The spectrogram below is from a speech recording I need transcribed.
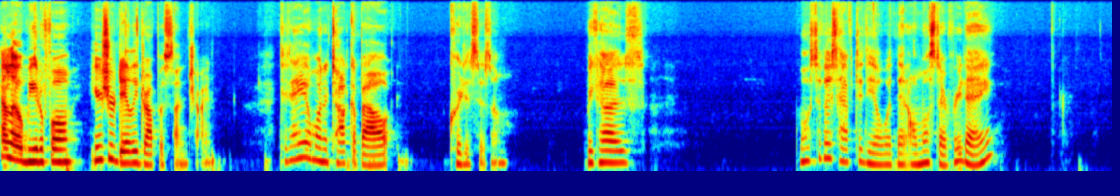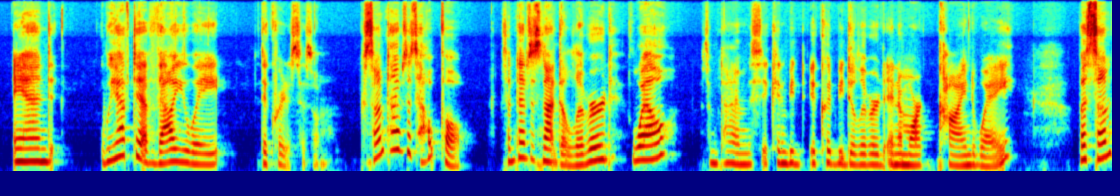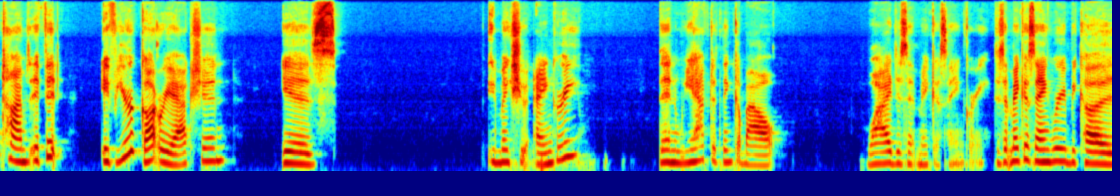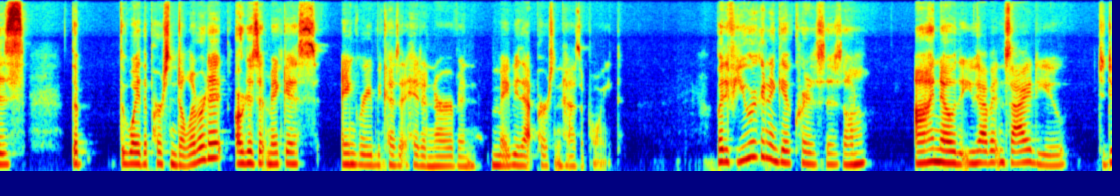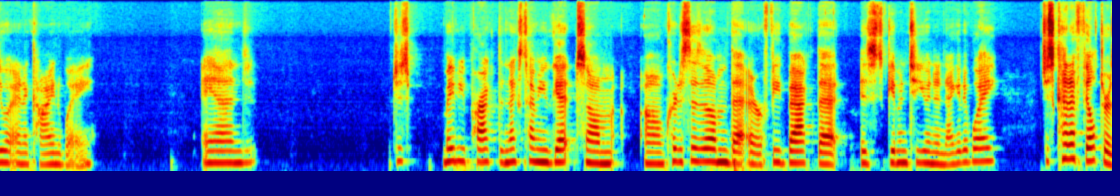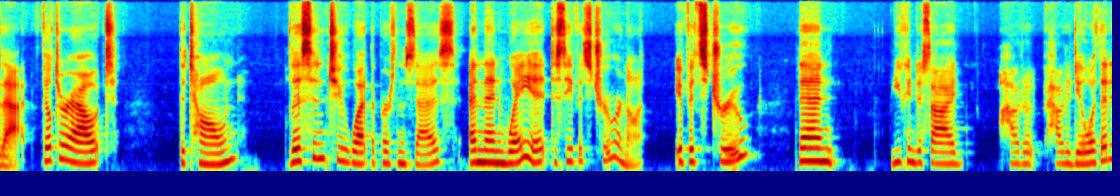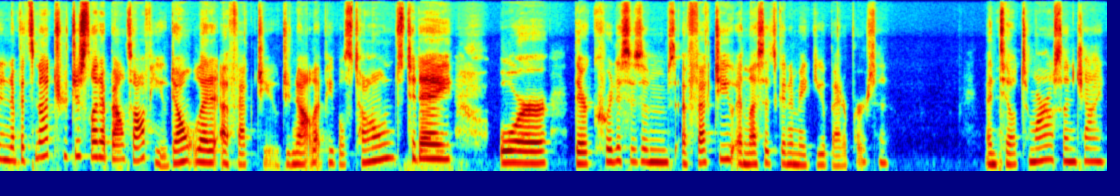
Hello, beautiful. Here's your daily drop of sunshine. Today, I want to talk about criticism because most of us have to deal with it almost every day. And we have to evaluate the criticism. Sometimes it's helpful, sometimes it's not delivered well. Sometimes it can be it could be delivered in a more kind way. But sometimes if it if your gut reaction is it makes you angry, then we have to think about why does it make us angry? Does it make us angry because the the way the person delivered it or does it make us angry because it hit a nerve and maybe that person has a point? But if you are going to give criticism, I know that you have it inside you to do it in a kind way. And just maybe practice the next time you get some um, criticism that or feedback that is given to you in a negative way, just kind of filter that. Filter out the tone, listen to what the person says, and then weigh it to see if it's true or not. If it's true, then you can decide how to how to deal with it and if it's not true just let it bounce off you don't let it affect you do not let people's tones today or their criticisms affect you unless it's going to make you a better person. Until tomorrow, sunshine.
